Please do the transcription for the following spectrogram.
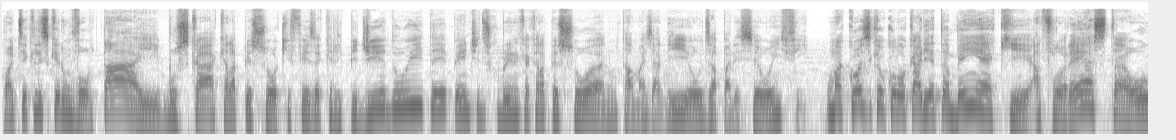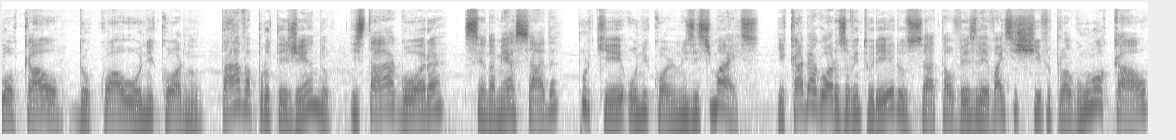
pode ser que eles queiram voltar e buscar aquela pessoa que fez aquele pedido e de repente descobrirem que aquela pessoa não está mais ali ou desapareceu, enfim. Uma coisa que eu colocaria também é que a floresta ou local do qual o unicórnio estava protegendo está agora sendo ameaçada porque o unicórnio não existe mais. E cabe agora aos aventureiros a talvez levar esse chifre para algum local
